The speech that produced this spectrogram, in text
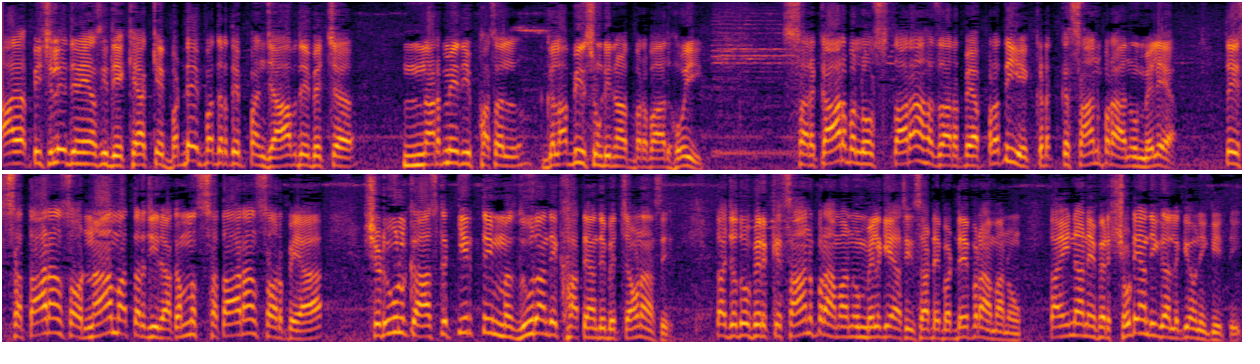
ਆ ਪਿਛਲੇ ਦਿਨੇ ਅਸੀਂ ਦੇਖਿਆ ਕਿ ਵੱਡੇ ਪੱਧਰ ਤੇ ਪੰਜਾਬ ਦੇ ਵਿੱਚ ਨਰਮੇ ਦੀ ਫਸਲ ਗੁਲਾਬੀ ਸੁੰਡੀ ਨਾਲ ਬਰਬਾਦ ਹੋਈ। ਸਰਕਾਰ ਵੱਲੋਂ 17000 ਰੁਪਏ ਪ੍ਰਤੀ ਏਕੜ ਕਿਸਾਨ ਭਰਾ ਨੂੰ ਮਿਲਿਆ। ਤੇ 1700 ਨਾ ਮਾਤਰ ਜੀ ਰਕਮ 1700 ਰੁਪਇਆ ਸ਼ਡਿਊਲ ਕਾਸਟ ਕਿਰਤੀ ਮਜ਼ਦੂਰਾਂ ਦੇ ਖਾਤਿਆਂ ਦੇ ਵਿੱਚ ਆਉਣਾ ਸੀ। ਤਾਂ ਜਦੋਂ ਫਿਰ ਕਿਸਾਨ ਭਰਾਵਾਂ ਨੂੰ ਮਿਲ ਗਿਆ ਸੀ, ਸਾਡੇ ਵੱਡੇ ਭਰਾਵਾਂ ਨੂੰ, ਤਾਂ ਇਹਨਾਂ ਨੇ ਫਿਰ ਛੋਟਿਆਂ ਦੀ ਗੱਲ ਕਿਉਂ ਨਹੀਂ ਕੀਤੀ?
